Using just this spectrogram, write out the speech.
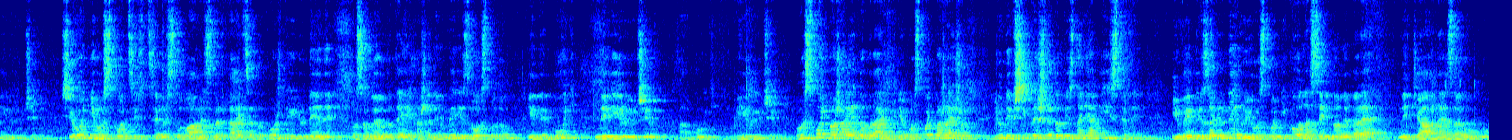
віруючим. Сьогодні Господь цими словами звертається до кожної людини, особливо до тієї, яка ще не в мирі з Господом. І не будь невіруючим, а будь віруючим. Господь бажає добра людям, Господь бажає, щоб люди всі прийшли до пізнання істини. І вибір за людиною. Господь нікого насильно не бере, не тягне за руку,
